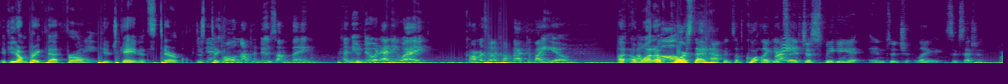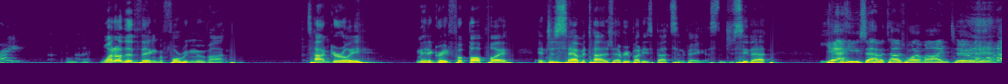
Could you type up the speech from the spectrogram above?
if you don't break that for Right. a huge gain, it's terrible. You Just get take. told not to do something and you do it anyway. Karma's gonna come back to bite you. I, I want the Of to. ball. course that happens. Of course, like it's Right. it's just speaking it into tr- like succession. Right. One other thing before we move on. Todd Gurley made a great football play and just sabotaged everybody's bets in Vegas. Did you see that? Yeah, he sabotaged one of mine too.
